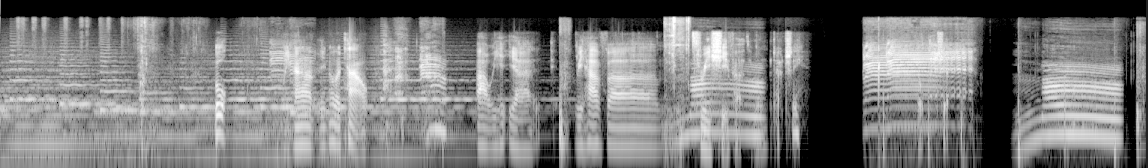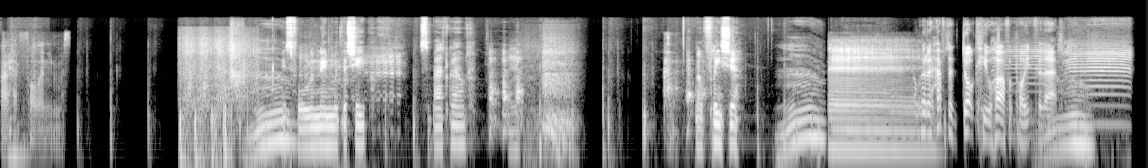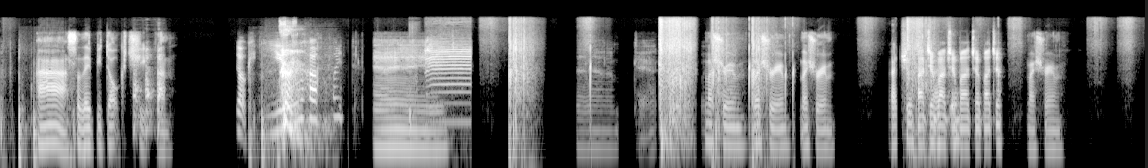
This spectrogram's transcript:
Oh. We have another cow. Ah, we yeah, we have um, three sheep at the moment actually. Oh shit! I have fallen in with. He's fallen in with the sheep. It's a bad crowd. Yeah. They'll fleece you. And I'm gonna eh. have to dock you half a point for that. Mm. Ah, so they'd be dock cheap then. Doc, you half a point. And... Um, okay. Mushroom, mushroom, mushroom, Badger. Badger, badger, badger, badger. mushroom.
